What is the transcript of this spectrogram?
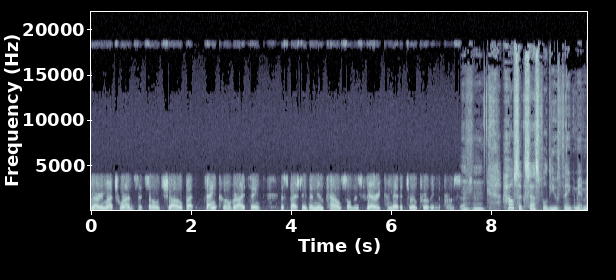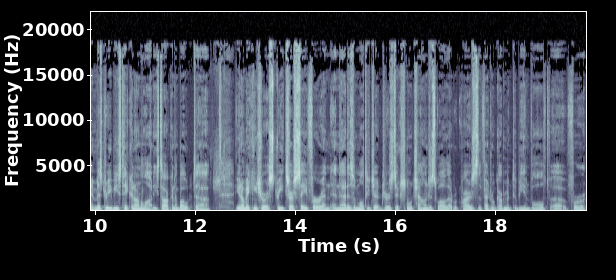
very much runs its own show. But Vancouver, I think, especially the new council, is very committed to improving the process. Mm-hmm. How successful do you think? I mean, Mr. Eby's taken on a lot. He's talking about, uh, you know, making sure our streets are safer, and, and that is a multi-jurisdictional challenge as well. That requires the federal government to be involved uh, for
